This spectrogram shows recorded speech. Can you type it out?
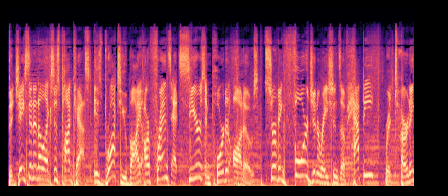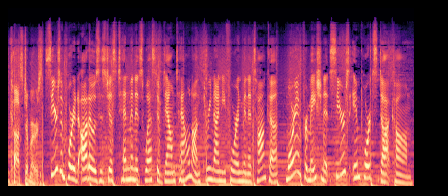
The Jason and Alexis podcast is brought to you by our friends at Sears Imported Autos, serving four generations of happy, returning customers. Sears Imported Autos is just 10 minutes west of downtown on 394 in Minnetonka. More information at SearsImports.com.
